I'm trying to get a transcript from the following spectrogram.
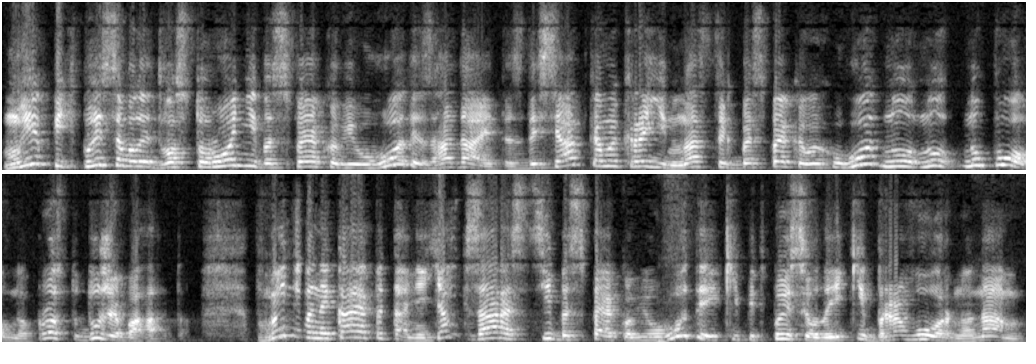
Ми підписували двосторонні безпекові угоди. Згадайте, з десятками країн. У нас цих безпекових угод ну ну ну повно, просто дуже багато. В мене виникає питання: як зараз ці безпекові угоди, які підписували, які браворно нам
